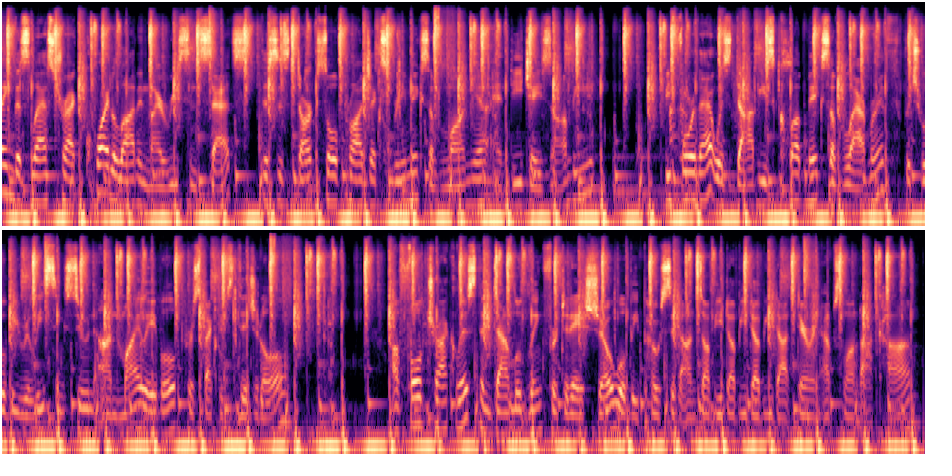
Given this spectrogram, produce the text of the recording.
Playing this last track quite a lot in my recent sets. This is Dark Soul Project's remix of Lanya and DJ Zombie. Before that was Davi's club mix of Labyrinth, which will be releasing soon on my label, Perspectives Digital. A full track list and download link for today's show will be posted on www.darinepsilon.com.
